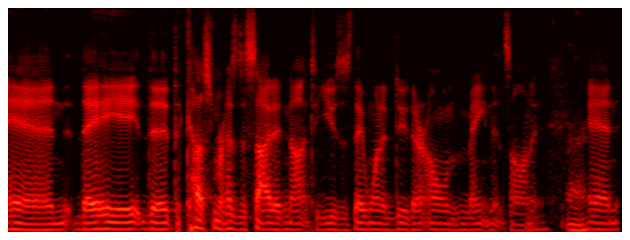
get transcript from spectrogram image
and they the the customer has decided not to use this. They want to do their own maintenance on it. And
